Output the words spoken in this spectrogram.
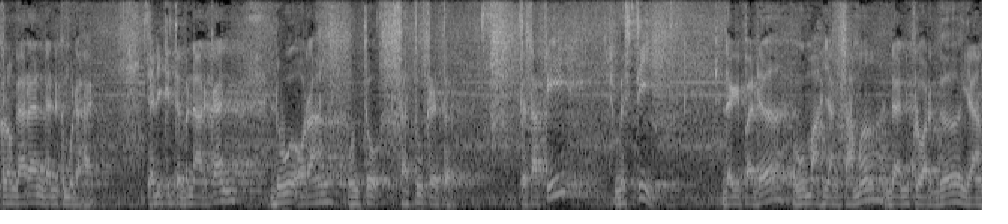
kelonggaran dan kemudahan. Jadi kita benarkan dua orang untuk satu kereta. Tetapi mesti daripada rumah yang sama dan keluarga yang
